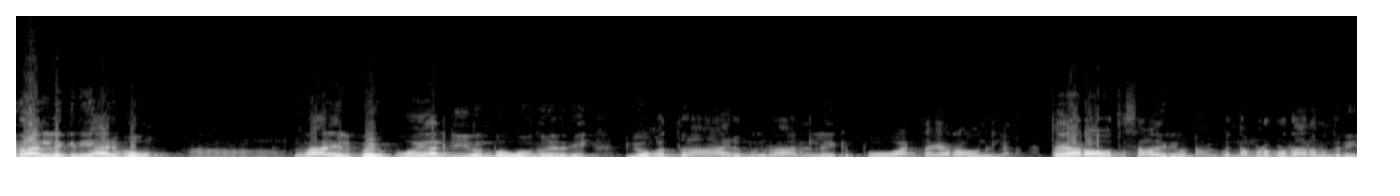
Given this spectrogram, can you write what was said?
ഇറാനിലേക്ക് ഇനി ആര് പോകും ഇറാനിൽ പോയാൽ ജീവൻ പോകുമെന്ന് കരുതി ലോകത്ത് ആരും ഇറാനിലേക്ക് പോകാൻ തയ്യാറാവുന്നില്ല. തയ്യാറാവാത്ത സാഹചര്യം ഉണ്ടാവും. ഇപ്പം നമ്മുടെ പ്രധാനമന്ത്രി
